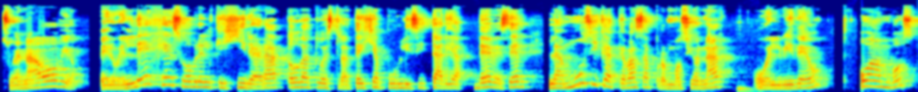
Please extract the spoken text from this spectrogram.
Suena obvio, pero el eje sobre el que girará toda tu estrategia publicitaria debe ser la música que vas a promocionar o el video o ambos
